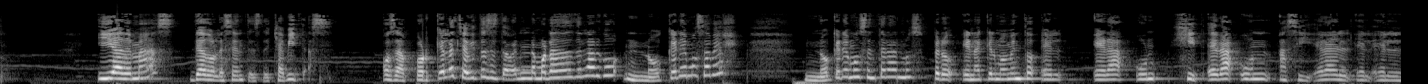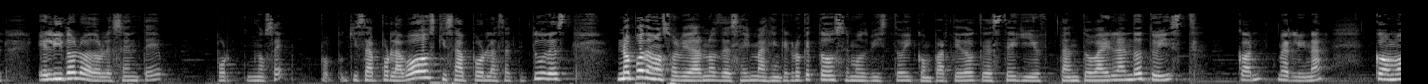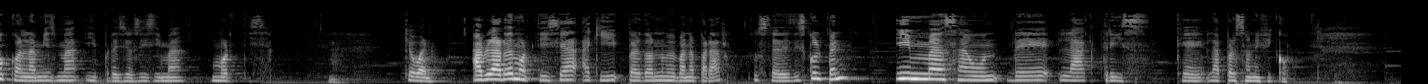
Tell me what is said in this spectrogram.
y además de adolescentes, de chavitas. O sea, ¿por qué las chavitas estaban enamoradas de Largo? No queremos saber, no queremos enterarnos, pero en aquel momento él era un hit, era un así, era el, el, el, ídolo adolescente por, no sé, quizá por la voz, quizá por las actitudes. No podemos olvidarnos de esa imagen que creo que todos hemos visto y compartido que este GIF, tanto bailando twist con Merlina, como con la misma y preciosísima Morticia. Que bueno, hablar de Morticia aquí, perdón, no me van a parar, ustedes disculpen, y más aún de la actriz que la personificó.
